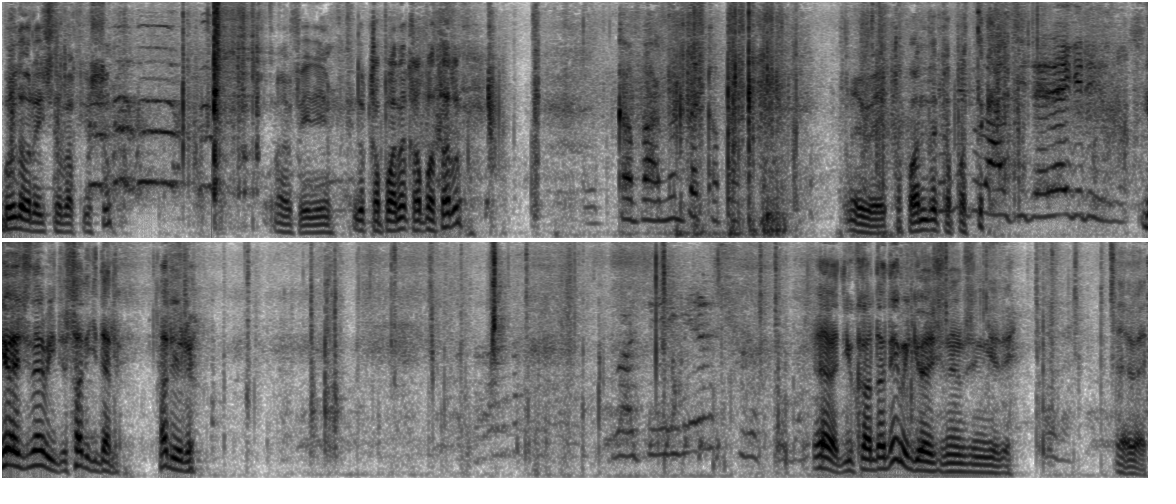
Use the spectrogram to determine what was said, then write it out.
Bunu da oraya içine bakıyorsun. Aferin. Dur kapağını kapatalım. Kapağını da kapat. Evet kapağını da kapattık. Güvercinlere giriyoruz. Güvercinlere mi gidiyoruz? Hadi gidelim. Hadi yürü. Güvercinlere giriyoruz. Evet yukarıda değil mi güvercinlerimizin yeri? Evet.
